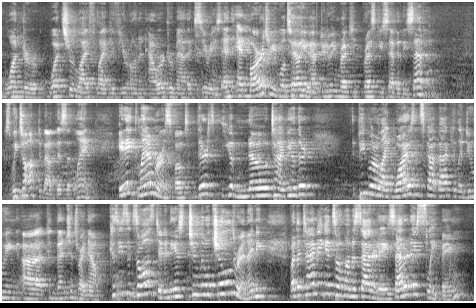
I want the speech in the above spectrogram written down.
wonder, what's your life like if you're on an hour dramatic series? And, and Marjorie will tell you after doing Rescue 77, because we talked about this at length, it ain't glamorous, folks. There's, you have no time. You know, there, people are like, why isn't Scott Bakula doing uh, conventions right now? Because he's exhausted and he has two little children. I mean, by the time he gets home on a Saturday, Saturday's sleeping.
